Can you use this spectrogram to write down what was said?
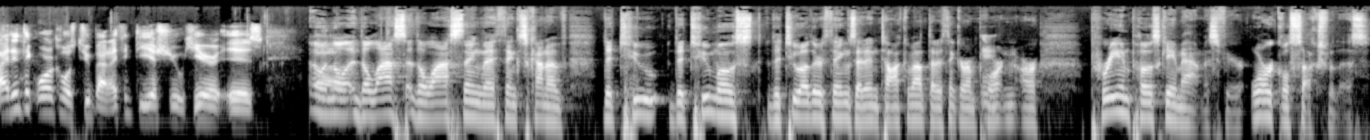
I didn't think Oracle was too bad. I think the issue here is. Oh, and the, um, the last the last thing that I think is kind of the two the two most the two other things I didn't talk about that I think are important mm. are pre and post game atmosphere. Oracle sucks for this.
